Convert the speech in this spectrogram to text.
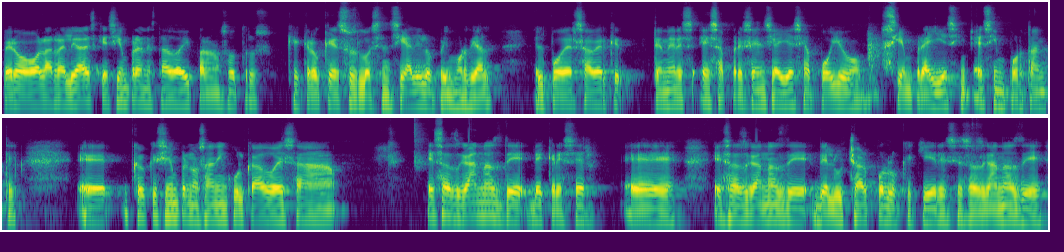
pero la realidad es que siempre han estado ahí para nosotros, que creo que eso es lo esencial y lo primordial, el poder saber que tener esa presencia y ese apoyo siempre ahí es, es importante. Eh, creo que siempre nos han inculcado esa, esas ganas de, crecer, eh, esas ganas de, luchar por lo que quieres, esas ganas de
